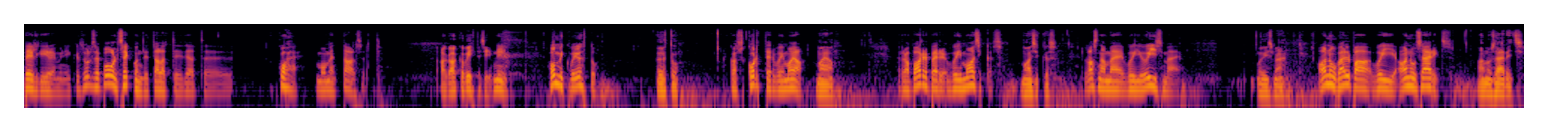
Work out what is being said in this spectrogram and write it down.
veel kiiremini, ikka sul see pool sekundit alati tead kohe, momentaalselt. aga hakka pihta, Siim. nii, hommik või õhtu? õhtu. kas korter või maja? maja. rabarber või maasikas? maasikas. Lasnamäe või Õismäe? Õismäe Anu Välba või Anu Säärits? Anu Säärits.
